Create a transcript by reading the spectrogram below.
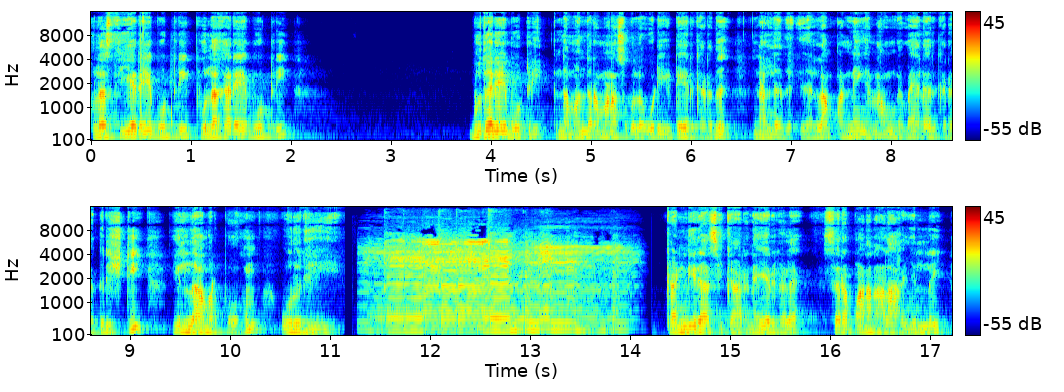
புலஸ்தியரே போற்றி புலகரே போற்றி புதனே போற்றி. இந்த மந்திரம் மனசுக்குள்ளே ஓடிக்கிட்டே இருக்கிறது நல்லது. இதெல்லாம் பண்ணீங்கன்னா உங்கள் மேலே இருக்கிற திருஷ்டி இல்லாமற் போகும். உறுதி. கன்னிராசிக்கார நேயர்களை சிறப்பான நாளாக இல்லை.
